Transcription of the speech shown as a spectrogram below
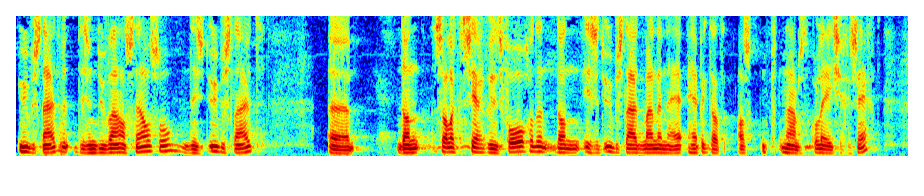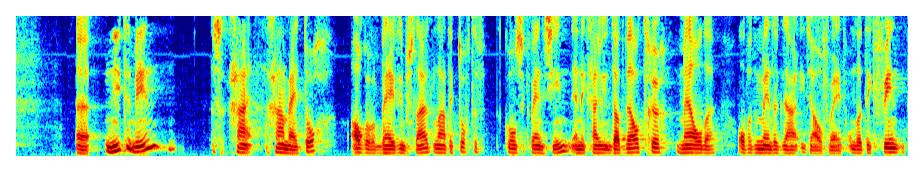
uw besluit. Het is een duaal stelsel. Het is het uw besluit. Uh, dan zal ik zeg ik u het volgende. Dan is het uw besluit, maar dan heb ik dat als, namens het college gezegd. Uh, Niettemin ga, gaan wij toch, ook al heeft u besluit, laat ik toch de consequenties zien. En ik ga u dat wel terugmelden op het moment dat ik daar iets over weet. Omdat ik vind,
